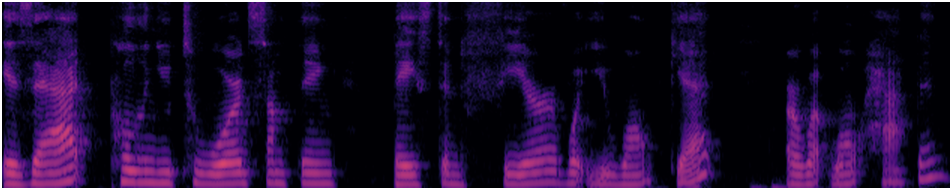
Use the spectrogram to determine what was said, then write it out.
Is that pulling you towards something based in fear of what you won't get or what won't happen?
